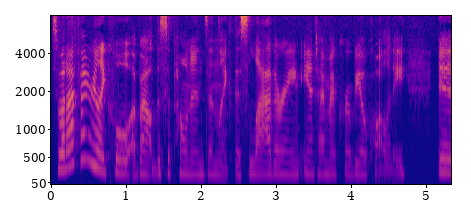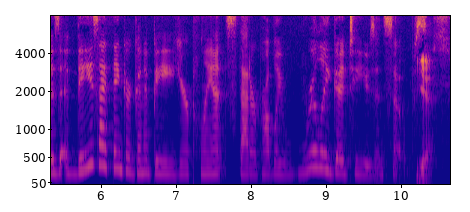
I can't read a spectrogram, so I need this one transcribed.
So, what I find really cool about the saponins and like this lathering antimicrobial quality is these, I think, are going to be your plants that are probably really good to use in soaps. Yes.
